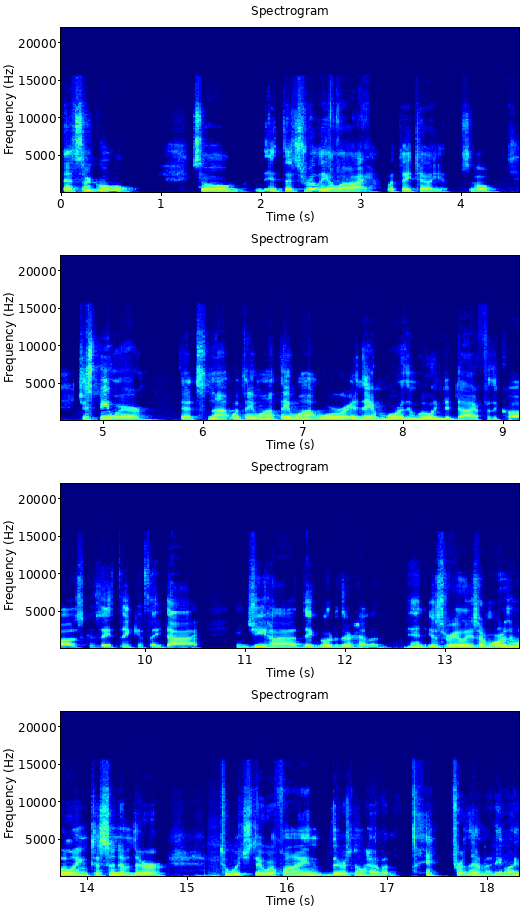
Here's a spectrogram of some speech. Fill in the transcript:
That's their goal. So it, it's really a lie what they tell you. So just beware. That's not what they want. They want war, and they're more than willing to die for the cause because they think if they die in jihad, they go to their heaven. And Israelis are more than willing to send them there, to which they will find there's no heaven for them anyway.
